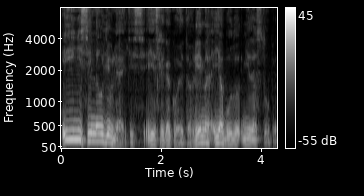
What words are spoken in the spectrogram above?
и не сильно удивляйтесь, если какое-то время я буду недоступен.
